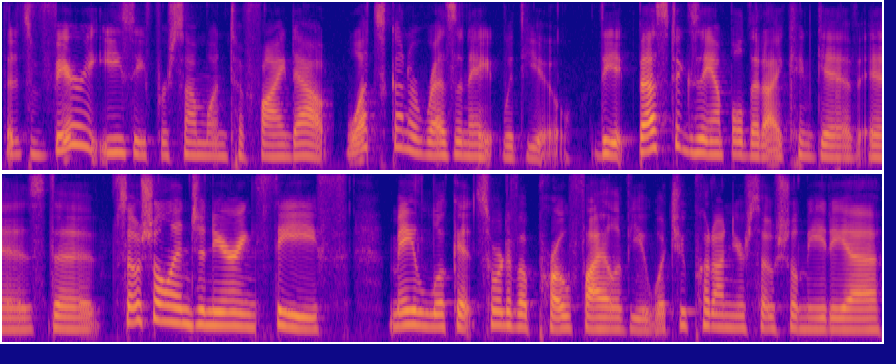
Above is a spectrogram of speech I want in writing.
that it's very easy for someone to find out what's going to resonate with you. The best example that I can give is the social engineering thief may look at sort of a profile of you, what you put on your social media,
